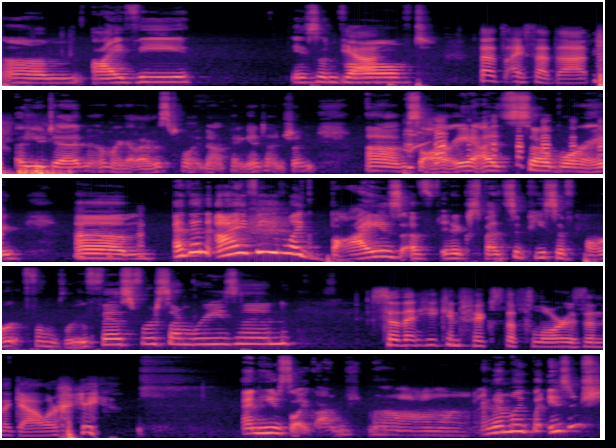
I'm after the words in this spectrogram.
Um, Ivy is involved. That's I said that. Oh, you did? Oh my god, I was totally not paying attention. Um, sorry, it's so boring. Um, and then Ivy like buys a, an expensive piece of art from Rufus for some reason, So that he can fix the floors in the gallery. and he's like, "I'm," uh," and I'm like, "But isn't she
